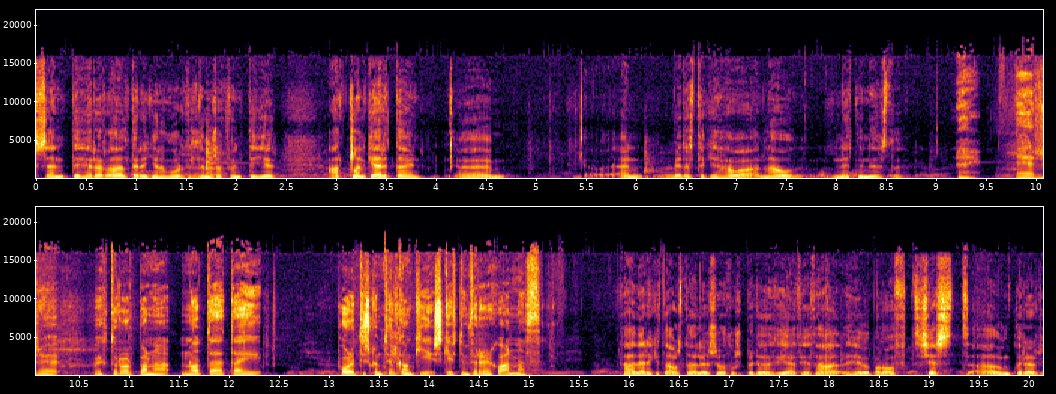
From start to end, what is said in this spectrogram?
Sendiherrar aðaldaríkjana voru til dæmis að fundi hér allan gerðdægin um, en verðast ekki hafa náð nefni niðurstuð Nei, er uh, Viktor Orbán að nota þetta í pólitískum tilgangi, skiptum fyrir eitthvað annað? Það er ekkit ástæðilegs og þú spyrjaði því að því að það hefur bara oft sérst að ungverjar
